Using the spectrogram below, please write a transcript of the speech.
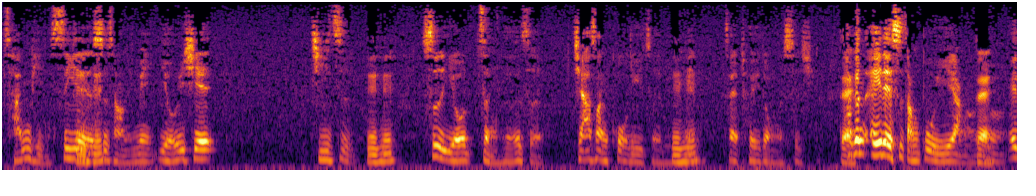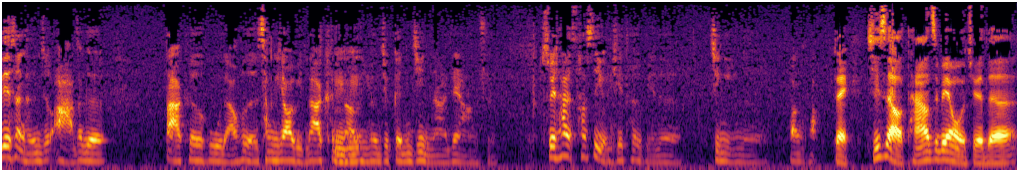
产品，C 类的市场里面有一些机制，嗯哼，是由整合者加上过滤者里面在推动的事情。它跟 A 类市场不一样啊。对，A 类上可能就啊，这个大客户啦，或者畅销品，大家看到了以后就跟进啊，这样子。所以它它是有一些特别的经营的。方法对，其实哦，谈到这边，我觉得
